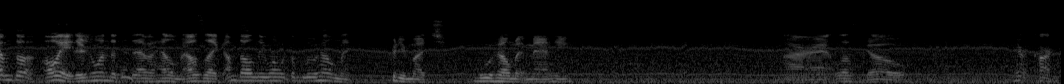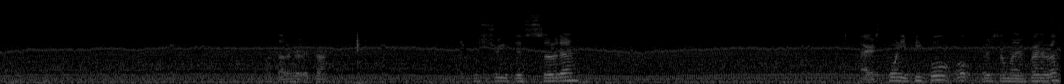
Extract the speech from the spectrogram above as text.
I'm the. Oh wait, there's one that doesn't have a helmet. I was like, I'm the only one with the blue helmet. It's pretty much blue helmet man here. All right, let's go. I hear a car. I thought I heard a car. Let's drink this soda. There's 20 people. Oh, there's someone in front of us.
